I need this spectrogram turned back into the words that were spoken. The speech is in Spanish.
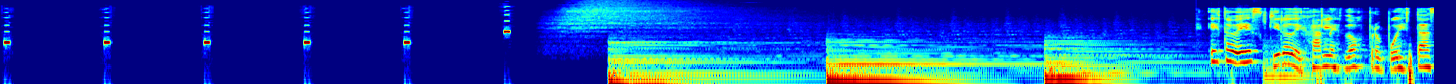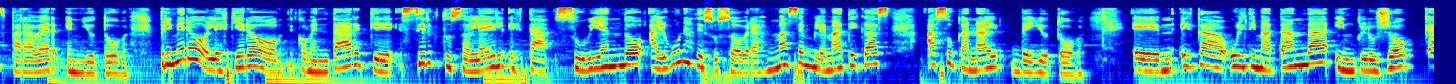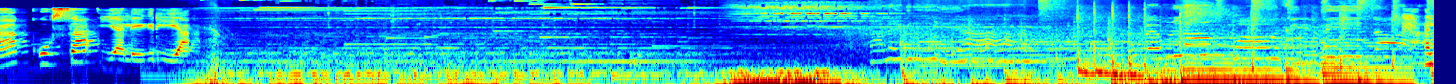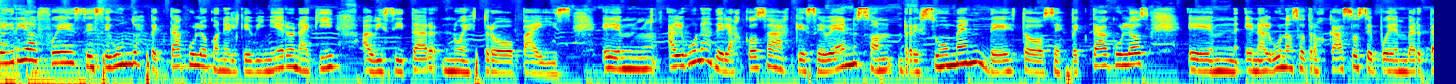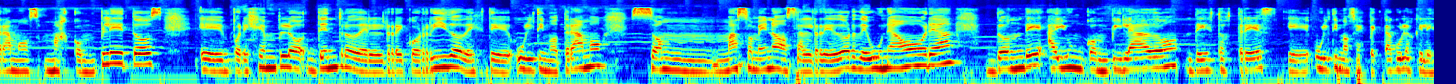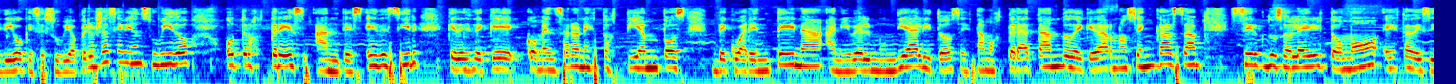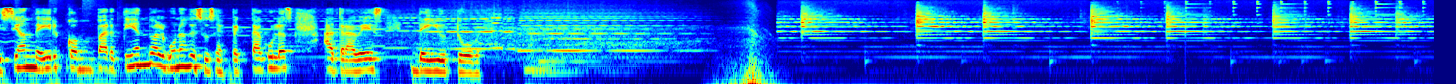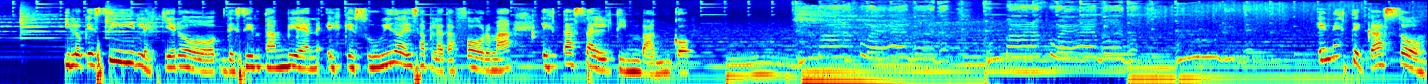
Esta vez quiero dejarles dos propuestas para ver en YouTube. Primero les quiero comentar que Cirque du Soleil está subiendo algunas de sus obras más emblemáticas a su canal de YouTube. Eh, esta última tanda incluyó Cacusa y Alegría. Alegría fue ese segundo espectáculo con el que vinieron aquí a visitar nuestro país. Em, algunas de las cosas que se ven son resumen de estos espectáculos. Em, en algunos otros casos se pueden ver tramos más completos. Em, por ejemplo, dentro del recorrido de este último tramo son más o menos alrededor de una hora donde hay un compilado de estos tres eh, últimos espectáculos que les digo que se subió. Pero ya se habían subido otros tres antes. Es decir, que desde que comenzaron estos tiempos de cuarentena a nivel mundial y todos estamos tratando de quedarnos en casa, Cirque du Soleil tomó esta decisión de ir compartiendo algunos de sus espectáculos a través de YouTube. Y lo que sí les quiero decir también es que subido a esa plataforma está Saltimbanco. En este caso,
